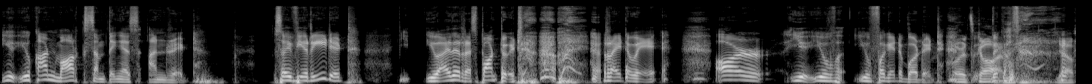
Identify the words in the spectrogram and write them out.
You you can't mark something as unread. So if you read it you either respond to it right away or you you you forget about it or it's gone because yep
